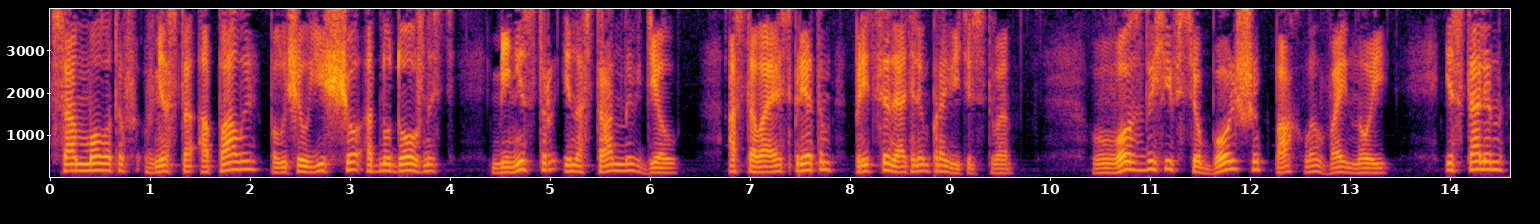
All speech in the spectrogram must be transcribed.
Сам Молотов вместо опалы получил еще одну должность – министр иностранных дел, оставаясь при этом председателем правительства. В воздухе все больше пахло войной, и Сталин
